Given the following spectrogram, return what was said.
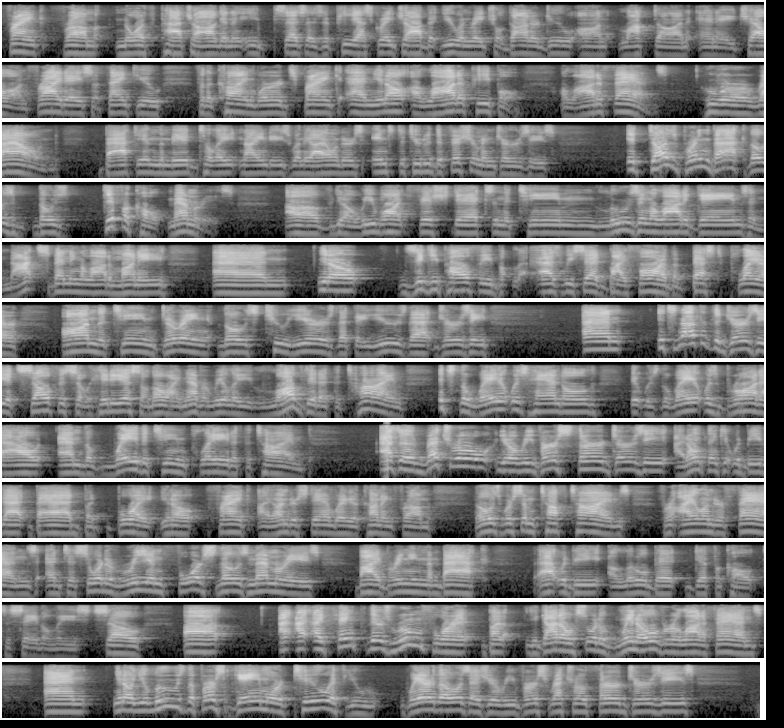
Frank from North Patchogue, and he says as a PS, great job that you and Rachel Donner do on Locked On NHL on Friday. So thank you for the kind words, Frank. And you know, a lot of people, a lot of fans who were around back in the mid to late 90s when the Islanders instituted the fisherman jerseys, it does bring back those those difficult memories of you know we want fish sticks and the team losing a lot of games and not spending a lot of money. And you know Ziggy Palffy as we said by far the best player on the team during those 2 years that they used that jersey. And it's not that the jersey itself is so hideous although I never really loved it at the time. It's the way it was handled it was the way it was brought out and the way the team played at the time. As a retro, you know, reverse third jersey, I don't think it would be that bad. But boy, you know, Frank, I understand where you're coming from. Those were some tough times for Islander fans, and to sort of reinforce those memories by bringing them back, that would be a little bit difficult to say the least. So, uh, I, I think there's room for it, but you got to sort of win over a lot of fans. And, you know, you lose the first game or two if you wear those as your reverse retro third jerseys.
